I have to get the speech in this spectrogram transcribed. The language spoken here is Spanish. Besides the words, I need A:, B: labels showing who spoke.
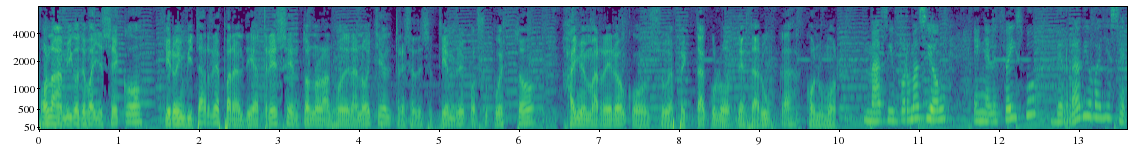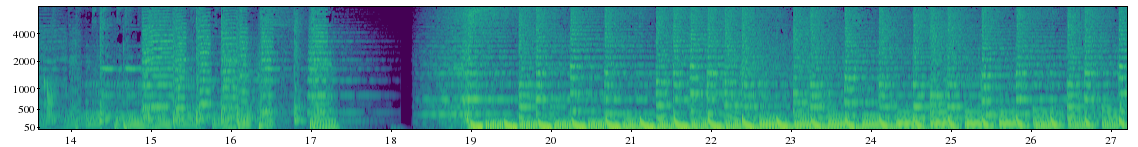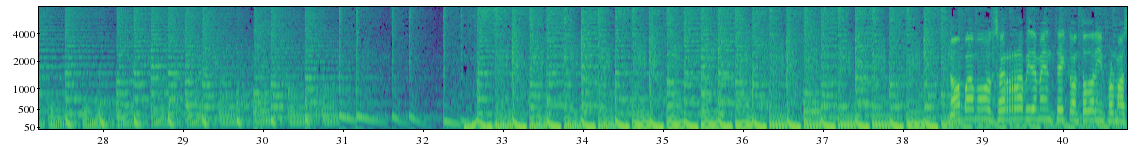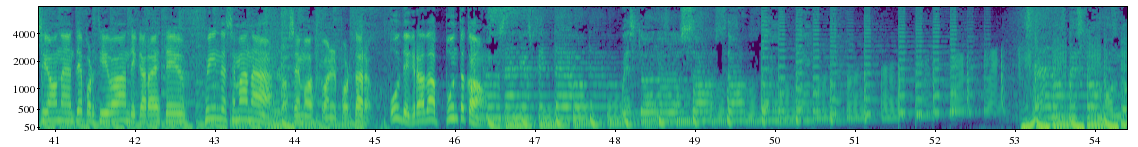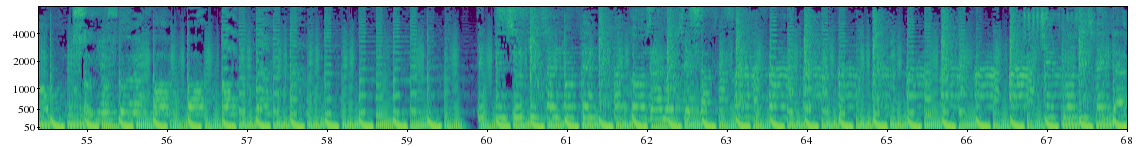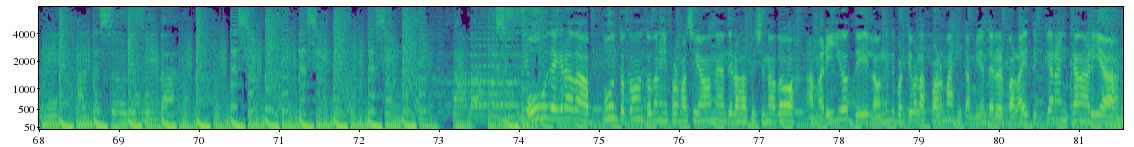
A: Hola amigos de Valle Seco, quiero invitarles para el día 13 en torno a las 9 de la noche, el 13 de septiembre, por supuesto, Jaime Marrero con su espectáculo Desde Aruca con humor.
B: Más información en el Facebook de Radio Valle Seco.
C: Nos vamos rápidamente con toda la información deportiva de cara a este fin de semana. Lo hacemos con el portal udegrada.com, toda la información de los aficionados amarillos de la Unión Deportiva Las Palmas y también del Ballet Gran Canaria.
